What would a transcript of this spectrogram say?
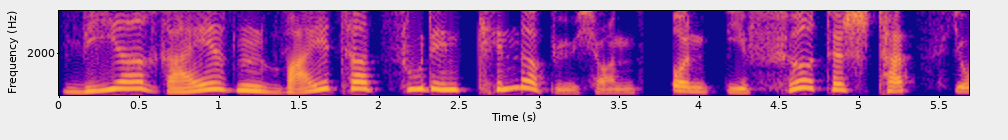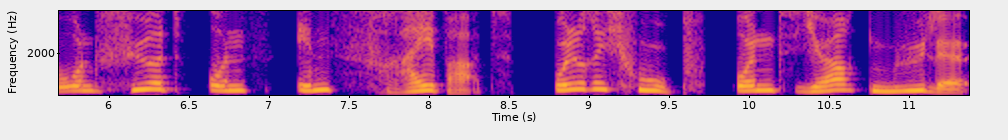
Wir reisen weiter zu den Kinderbüchern. Und die vierte Station führt uns ins Freibad. Ulrich Hub und Jörg Mühle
